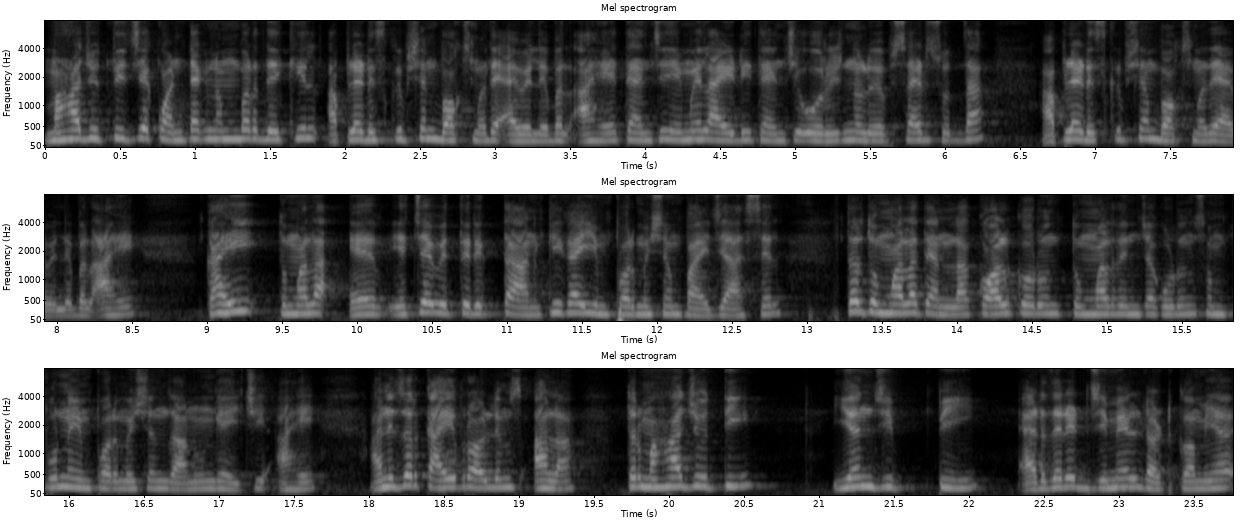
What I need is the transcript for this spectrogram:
महाज्योतीचे कॉन्टॅक्ट नंबर देखील आपल्या डिस्क्रिप्शन बॉक्समध्ये अवेलेबल आहे. त्यांची ईमेल आय डी त्यांची ओरिजिनल वेबसाईटसुद्धा आपल्या डिस्क्रिप्शन बॉक्समध्ये अवेलेबल आहे. काही तुम्हाला या- याच्या व्यतिरिक्त आणखी काही इन्फॉर्मेशन पाहिजे असेल तर तुम्हाला त्यांना कॉल करून तुम्हाला त्यांच्याकडून संपूर्ण इन्फॉर्मेशन जाणून घ्यायची आहे. आणि जर काही प्रॉब्लेम्स आला तर Mahajyoti N G P at the rate Gmail dot com या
